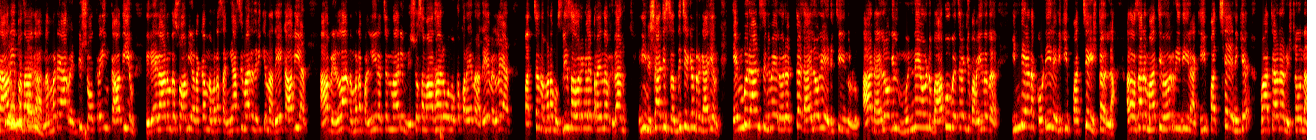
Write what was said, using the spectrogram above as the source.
കാവി പതാക നമ്മുടെ ആ റെഡ് ഷോക്രയും കാവിയും വിവേകാനന്ദ സ്വാമി അടക്കം നമ്മുടെ സന്യാസിമാരെ ധരിക്കുന്ന അതേ കാവിയാണ്. ആ വെള്ള നമ്മുടെ പള്ളിയിലച്ഛന്മാരും വിശ്വസമാധാനവും എന്നൊക്കെ പറയുന്ന അതേ വെള്ളയാണ്. പച്ച നമ്മുടെ മുസ്ലിം സഹോദരങ്ങളെ പറയുന്ന ഇതാണ്. ഇനി നിഷാജി ശ്രദ്ധിച്ചിരിക്കേണ്ട ഒരു കാര്യം. എമ്പുരാൻ സിനിമയിൽ ഒരൊറ്റ ഡയലോഗേ എഡിറ്റ് ചെയ്യുന്നുള്ളൂ. ആ ഡയലോഗിൽ മുന്നയോട് ബാബു ബജ്രംഗി പറയുന്നത് ഇന്ത്യയുടെ കൊടിയിൽ എനിക്ക് പച്ച ഇഷ്ടമല്ല. അത് അവസാനം മാറ്റി വേറെ രീതിയിലാക്കി. ഈ പച്ച എനിക്ക് മാറ്റാനാണ് ഇഷ്ടമെന്ന.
